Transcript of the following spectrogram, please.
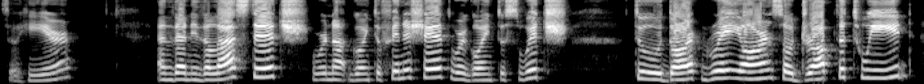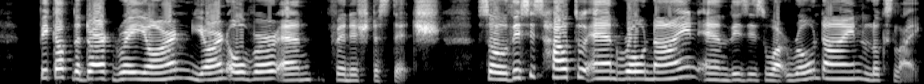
So here and then in the last stitch we're not going to finish it. We're going to switch to dark gray yarn. So drop the tweed pick up the dark gray yarn yarn over and finish the stitch. So this is how to end row 9 and this is what row 9 looks like.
